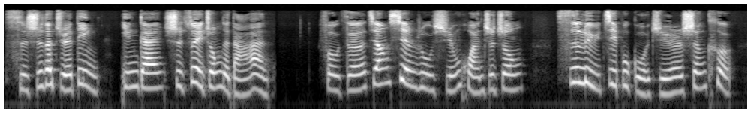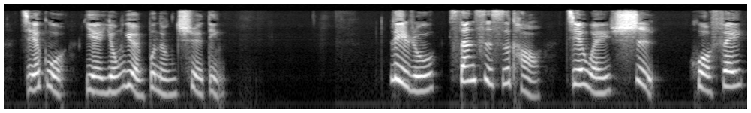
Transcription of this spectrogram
此时的决定应该是最终的答案，否则将陷入循环之中，思虑既不果决而深刻，结果。也永远不能确定。例如，三次思考皆为是或非，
